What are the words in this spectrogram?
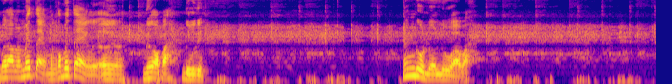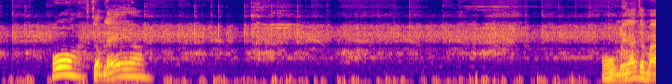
เวลามันไม่แตกมันก็ไม่แตกเลยเออนึกออกปะดูดิ แม่งดูดรัวๆว่ะ โอ้จบแล้วโอ้ไม่น่าจะมา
